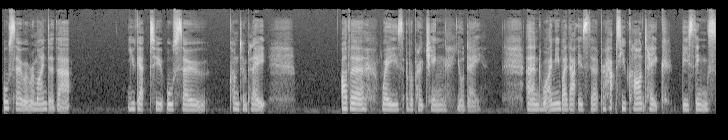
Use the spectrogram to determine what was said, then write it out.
also a reminder that you get to also contemplate other ways of approaching your day. And what I mean by that is that perhaps you can't take these things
